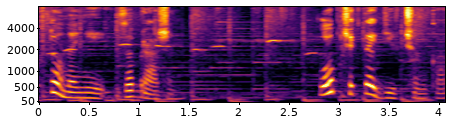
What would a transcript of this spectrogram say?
Хто на ній зображен? Хлопчик та дівчинка.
